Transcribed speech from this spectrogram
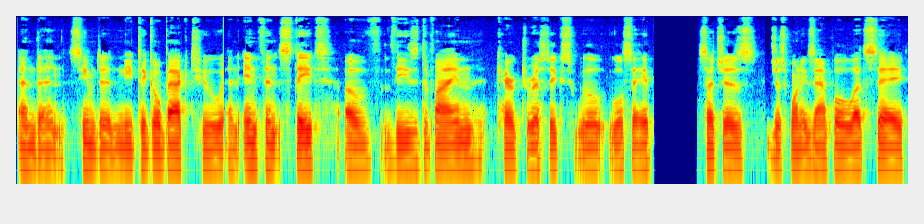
and then seemed to need to go back to an infant state of these divine characteristics, we'll, we'll say, such as just one example, let's say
